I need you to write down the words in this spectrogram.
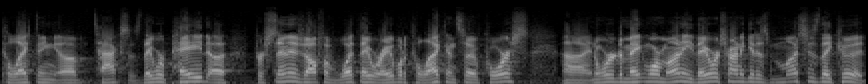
collecting of taxes. They were paid a percentage off of what they were able to collect. And so, of course, uh, in order to make more money, they were trying to get as much as they could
